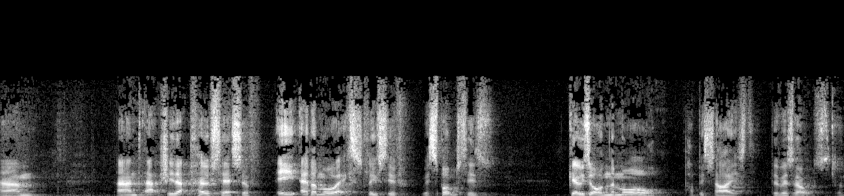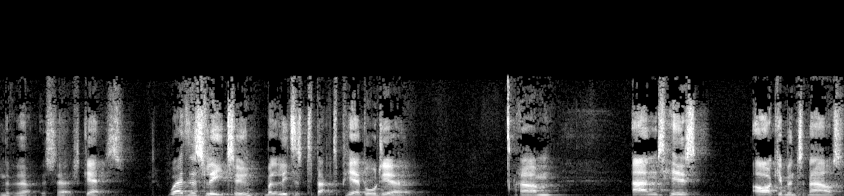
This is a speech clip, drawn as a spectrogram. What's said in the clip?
Um, and actually, that process of ever more exclusive responses goes on the more publicised the results and the research gets. Where does this lead to? Well, it leads us back to Pierre Bourdieu um, and his argument about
